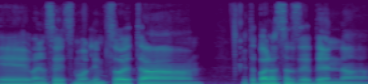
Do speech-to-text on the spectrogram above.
אה, ואני רוצה לצמו, למצוא את, ה, את הבלנס הזה בין, ה,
